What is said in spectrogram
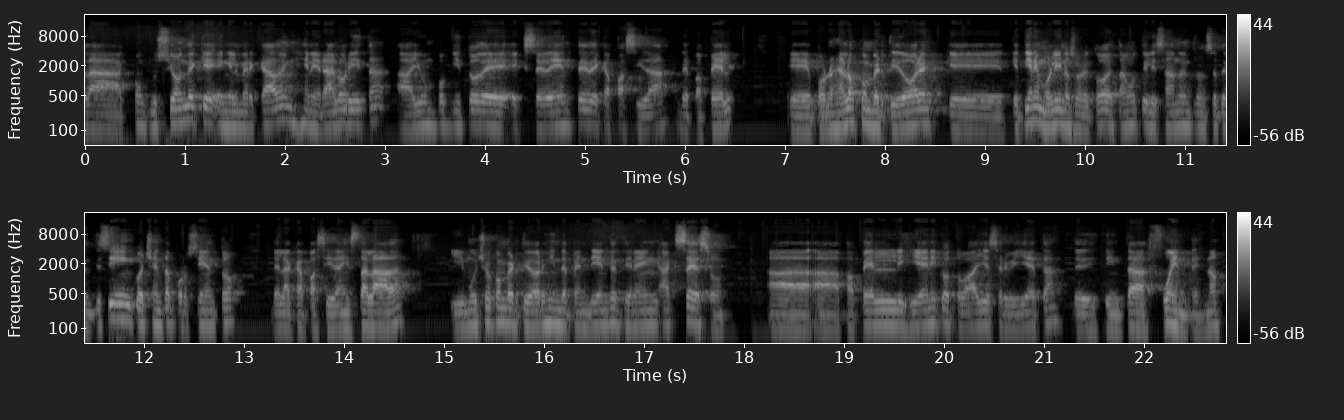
la conclusión de que en el mercado en general ahorita hay un poquito de excedente de capacidad de papel. Eh, por lo general los convertidores que, que tienen molinos sobre todo están utilizando entre un 75 80% de la capacidad instalada y muchos convertidores independientes tienen acceso a, papel higiénico, toalla y servilleta de distintas fuentes, ¿no?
